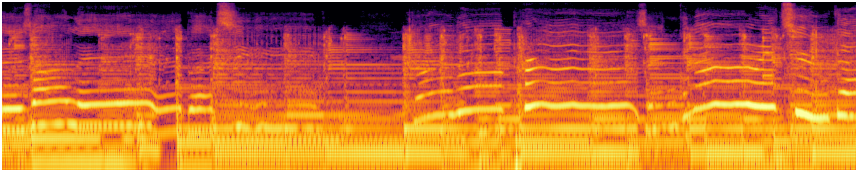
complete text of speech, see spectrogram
is our liberty. The praise and glory to God.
